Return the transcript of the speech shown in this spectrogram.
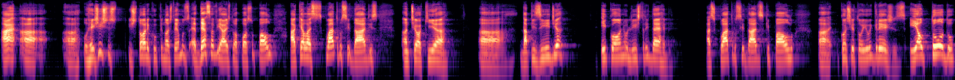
A, a, o registro histórico que nós temos é dessa viagem do apóstolo Paulo, aquelas quatro cidades, Antioquia da Pisídia, Icônio, Listra e Derbe, as quatro cidades que Paulo ah, constituiu igrejas. E ao todo,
